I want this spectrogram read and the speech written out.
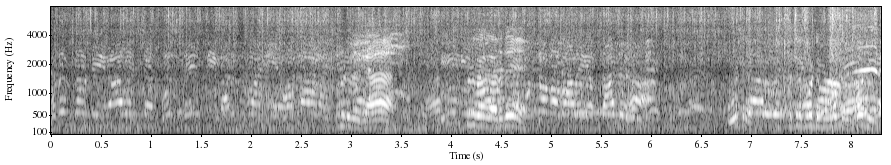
புதுக்கோட்டை மாவட்டம் பொன்சேர்த்தி மருதுபாண்டிய வல்லாளர் வருது தாலுகா போட்டு போட்டு போட்டு போட்டு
